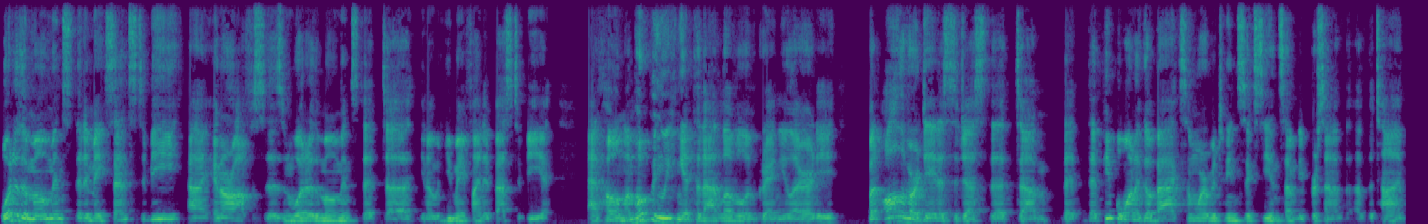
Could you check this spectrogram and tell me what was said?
What are the moments that it makes sense to be uh, in our offices and what are the moments that uh, you know you may find it best to be at home? I'm hoping we can get to that level of granularity but all of our data suggests that um, that, that people want to go back somewhere between 60 and 70 percent of, of the time.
